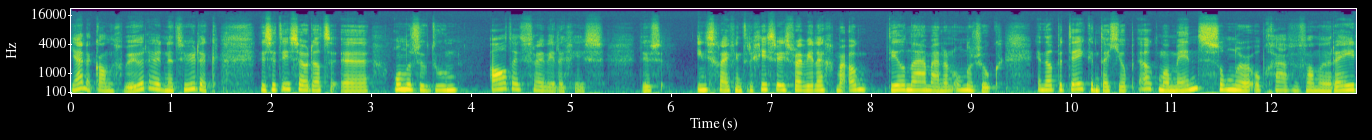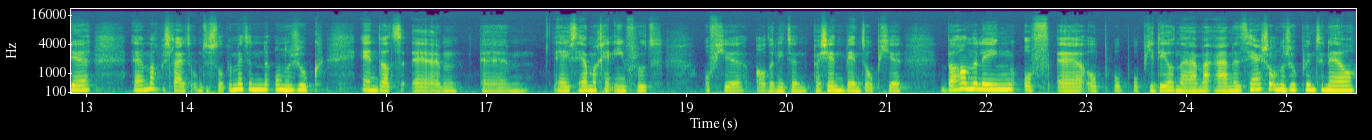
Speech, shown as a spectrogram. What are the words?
Ja, dat kan gebeuren, natuurlijk. Dus het is zo dat eh, onderzoek doen altijd vrijwillig is. Dus inschrijven in het register is vrijwillig, maar ook deelname aan een onderzoek. En dat betekent dat je op elk moment, zonder opgave van een reden, eh, mag besluiten om te stoppen met een onderzoek. En dat ehm, ehm, heeft helemaal geen invloed of je al dan niet een patiënt bent op je behandeling of eh, op, op, op je deelname aan het hersenonderzoek.nl.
